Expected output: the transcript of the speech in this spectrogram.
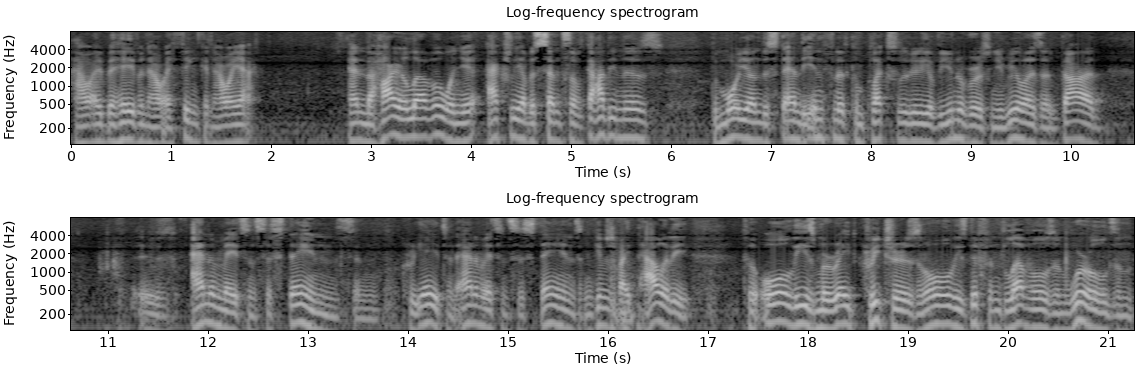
how I behave and how I think and how I act. And the higher level, when you actually have a sense of godliness, the more you understand the infinite complexity of the universe and you realize that God is, animates and sustains and creates and animates and sustains and gives vitality to all these myriad creatures and all these different levels and worlds and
